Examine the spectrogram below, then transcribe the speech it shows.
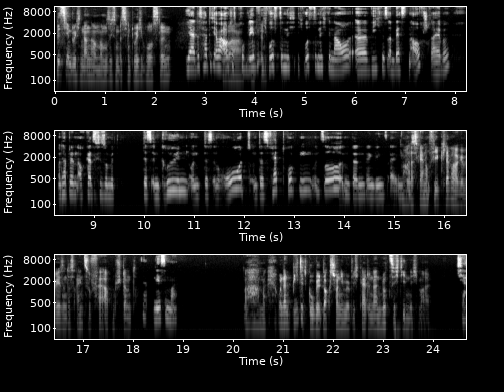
bisschen durcheinander und man muss sich so ein bisschen durchwursteln. Ja, das hatte ich aber auch Aber das Problem. Ich wusste nicht, ich wusste nicht genau, äh, wie ich das am besten aufschreibe und habe dann auch ganz viel so mit das in Grün und das in Rot und das Fettdrucken und so und dann dann ging es eigentlich. Oh, das wäre noch viel cleverer gewesen, das einzufärben, stimmt. ja, nächste Mal. Ah, Mann. Und dann bietet Google Docs schon die Möglichkeit und dann nutze ich die nicht mal. Tja.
